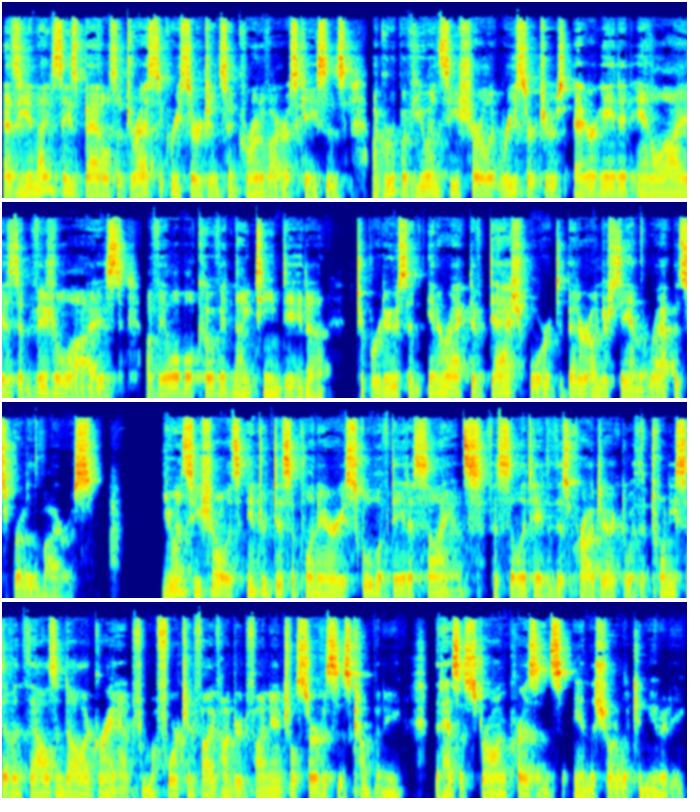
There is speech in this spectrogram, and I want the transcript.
As the United States battles a drastic resurgence in coronavirus cases, a group of UNC Charlotte researchers aggregated, analyzed, and visualized available COVID 19 data to produce an interactive dashboard to better understand the rapid spread of the virus. UNC Charlotte's Interdisciplinary School of Data Science facilitated this project with a $27,000 grant from a Fortune 500 financial services company that has a strong presence in the Charlotte community.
